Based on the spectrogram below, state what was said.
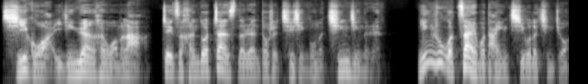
齐国啊，已经怨恨我们啦。这次很多战死的人都是齐景公的亲近的人。您如果再不答应齐国的请求，”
